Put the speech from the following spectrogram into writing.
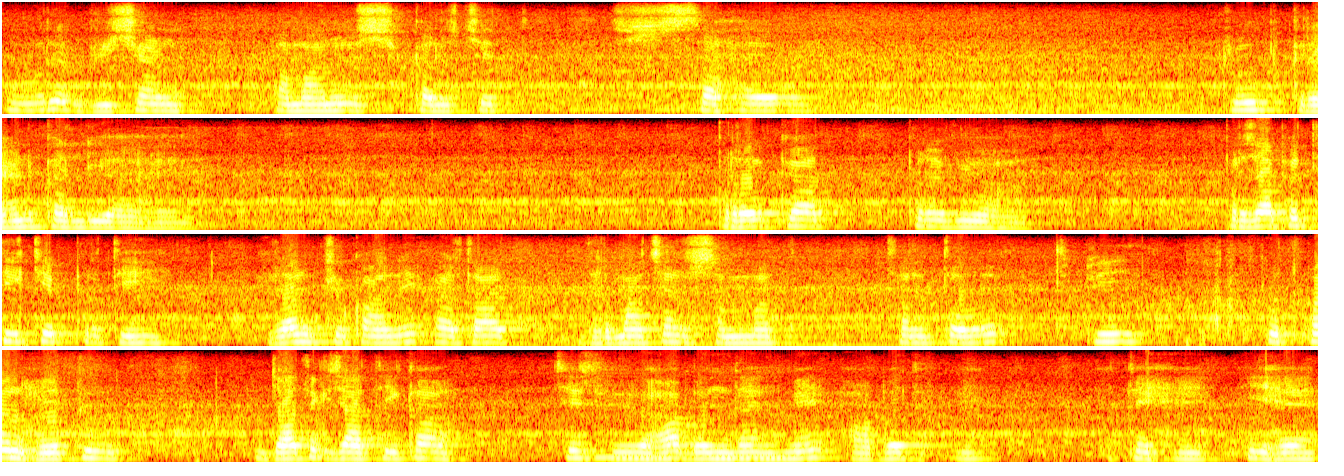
कूर भीषण, अमानुष कलुचित सह रूप ग्रहण कर लिया है। प्रविवाह प्रजापति के प्रति रंग चुकाने अर्थात धर्माचरण सम्मत संतोष उत्पन्न हेतु जातक जाति का जिस विवाह बंधन में आबद्ध हुए होते हैं, यह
